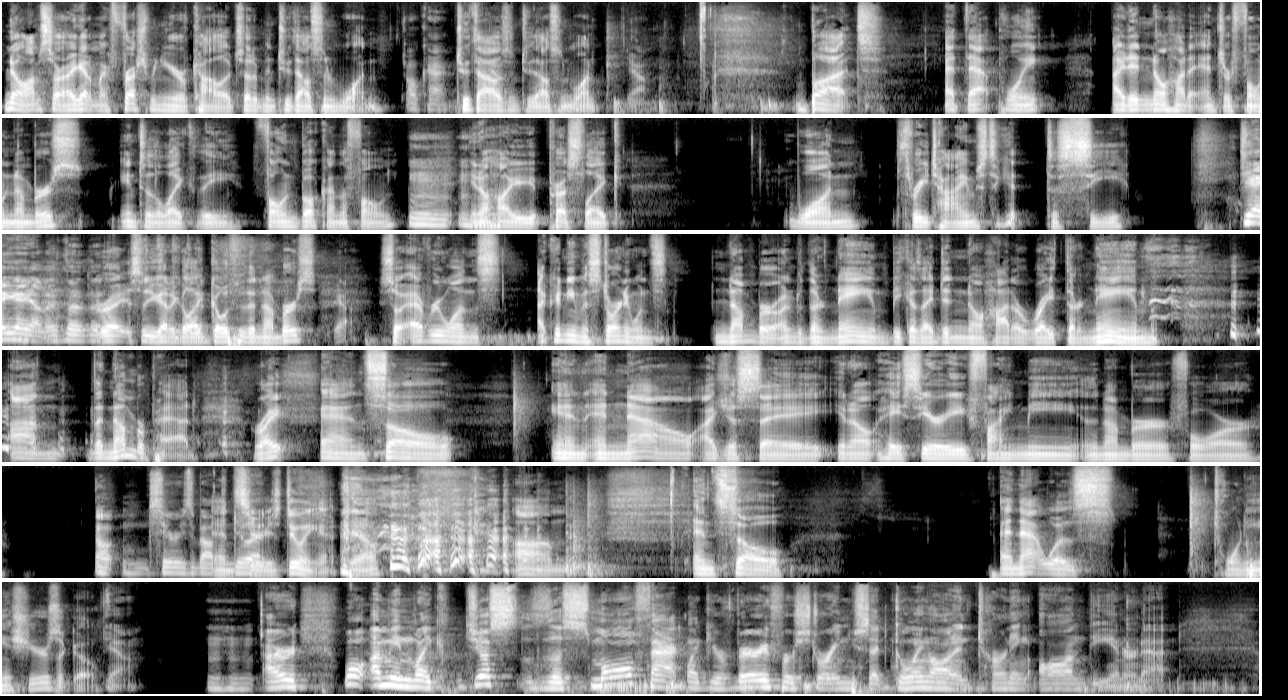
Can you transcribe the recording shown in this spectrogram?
No, I'm sorry, I got it my freshman year of college. So that would have been 2001, Okay. 2000, 2001. Yeah. But at that point, I didn't know how to enter phone numbers into the like the phone book on the phone. Mm-hmm. You know how you press like one three times to get to C, Yeah. Yeah. Yeah. The, the, the, right? So you got to go like go through the numbers. Yeah. So everyone's I couldn't even store anyone's number under their name because I didn't know how to write their name on the number pad, right? And so and and now I just say, you know, hey Siri, find me the number for Oh, and Siri's about and to do Siri's it. doing it, you know. um, and so, and that was twenty ish years ago. Yeah. hmm I re- well, I mean, like just the small fact, like your very first story, and you said going on and turning on the internet.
